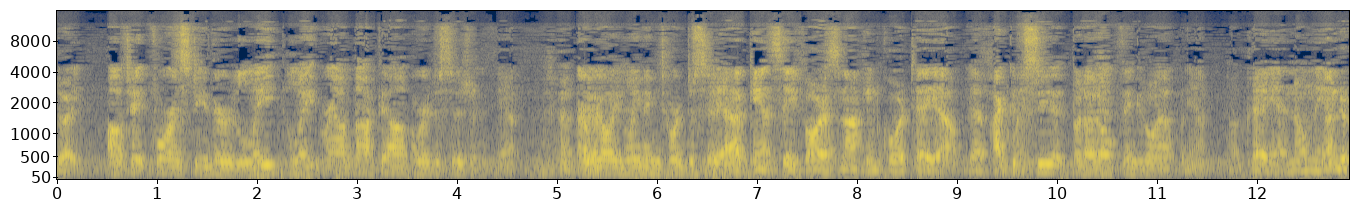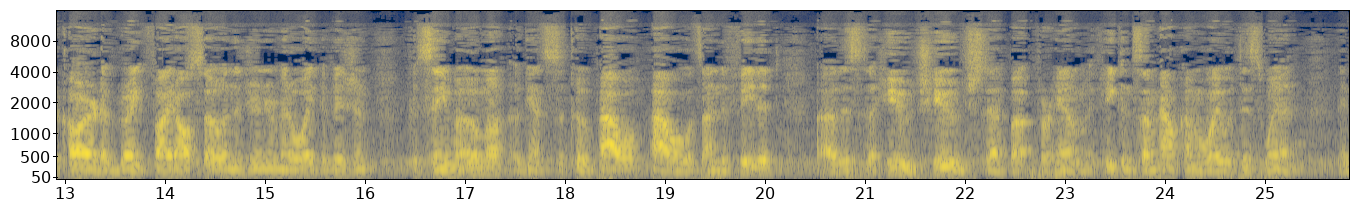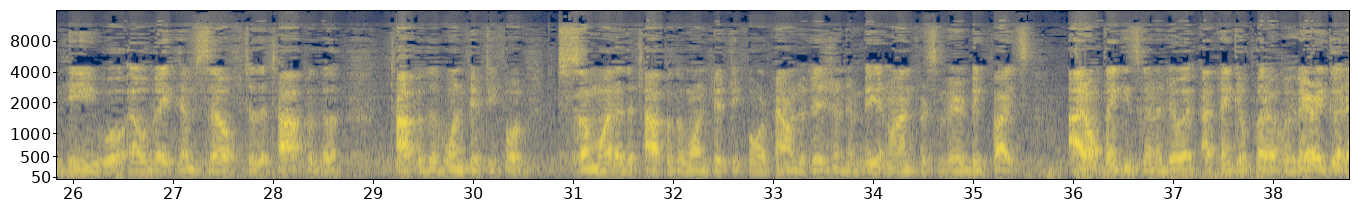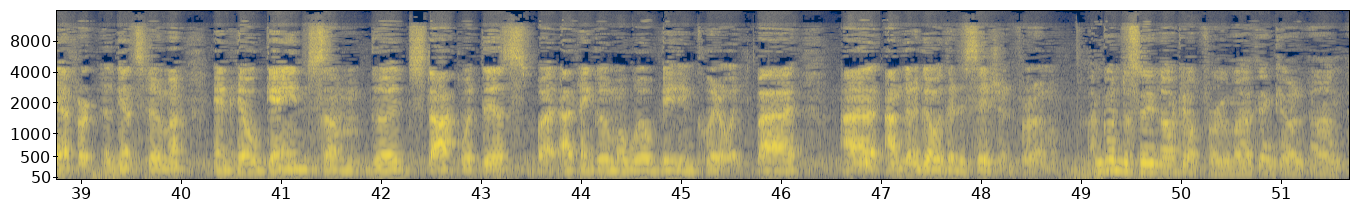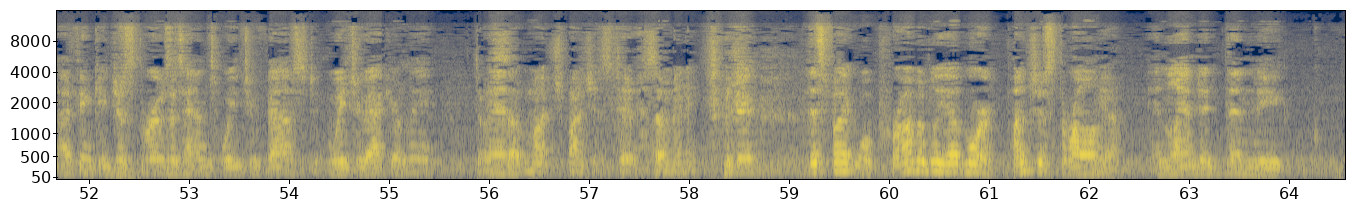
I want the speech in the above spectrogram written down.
I'll take Forrest either late, late round knockout or a decision. Yeah. I'm really leaning toward decision. Yeah, I can't see Forrest knocking Quartey out. Definitely. I could see it, but I don't think it'll happen. Yeah. Okay, and on the undercard, a great fight also in the junior middleweight division. Kassim Ouma against Sechew Powell. Powell is undefeated. Uh, this is a huge, huge step up for him. If he can somehow come away with this win, then he will elevate himself to the top of the top of the 154, somewhat at the top of the 154 pound division, and be in line for some very big fights. I don't think he's going to do it. I think he'll put up a very good effort against Ouma, and he'll gain some good stock with this. But I think Ouma will beat him clearly. By I, I'm going to go with a decision for Ouma. I'm going to say knockout for Ouma. I think he'll, um, I think he just throws his hands way too fast, way too accurately. Throws so much punches too, so many. This fight will probably have more punches thrown Yeah. and landed than the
